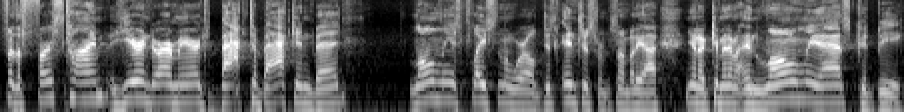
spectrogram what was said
for the first time, a year into our marriage, back to back in bed loneliest place in the world, just inches from somebody I, you know, committed, and lonely as could be.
